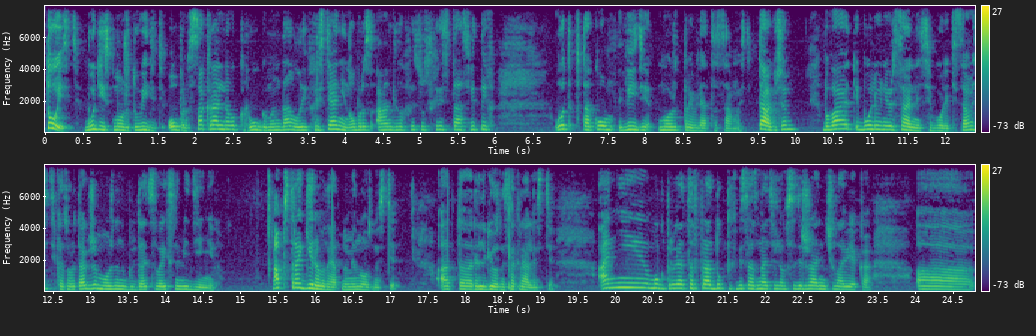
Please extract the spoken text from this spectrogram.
То есть буддист может увидеть образ сакрального круга, мандалы, христианин – образ ангелов Иисуса Христа, святых. Вот в таком виде может проявляться самость. Также бывают и более универсальные символики самости, которые также можно наблюдать в своих сновидениях. Абстрагированные от нуминозности – от э, религиозной сакральности. Они могут проявляться в продуктах бессознательного содержания человека, а,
